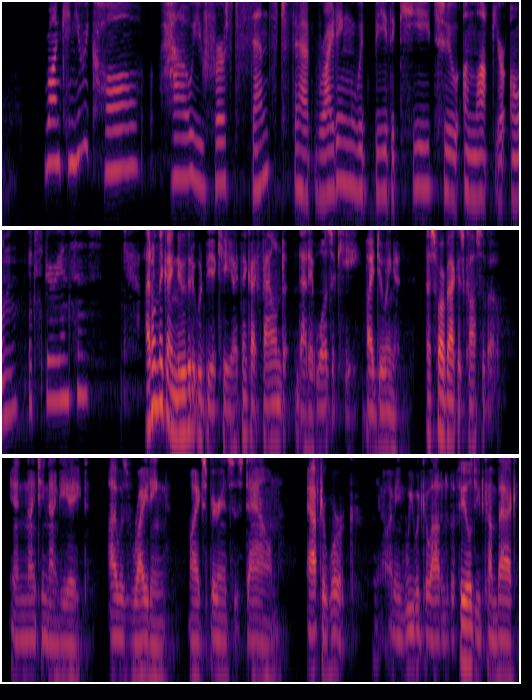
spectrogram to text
Ron, can you recall how you first sensed that writing would be the key to unlock your own experiences? I don't think I knew that it would be a key. I think I found that it was a key by doing it. As far back as Kosovo in 1998, I was writing my experiences down after work. You know, I mean, we would go out into the field, you'd come back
